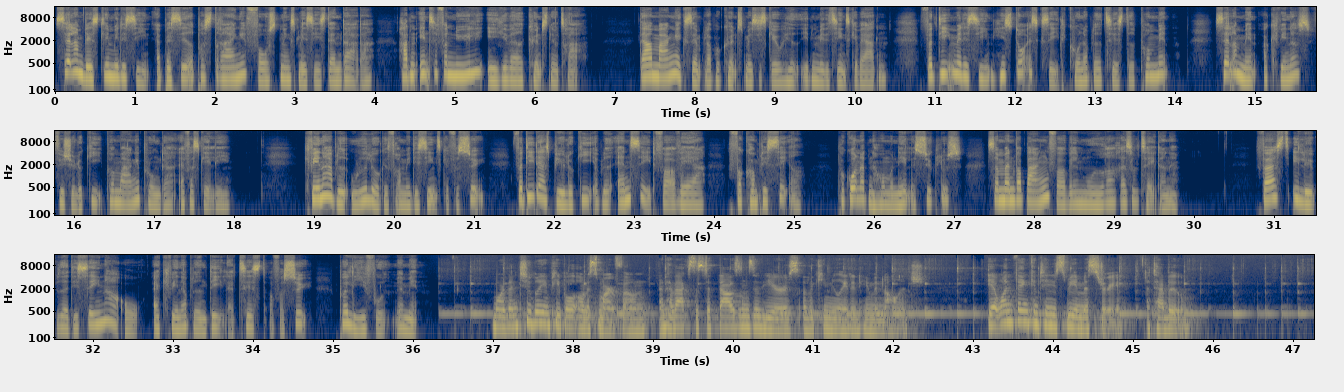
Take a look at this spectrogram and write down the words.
Selvom vestlig medicin er baseret på strenge forskningsmæssige standarder, har den indtil for nylig ikke været kønsneutral. Der er mange eksempler på kønsmæssig skævhed i den medicinske verden, fordi medicin historisk set kun er blevet testet på mænd, selvom mænd og kvinders fysiologi på mange punkter er forskellige. Kvinder er blevet udelukket fra medicinske forsøg, fordi deres biologi er blevet anset for at være for kompliceret på grund af den hormonelle cyklus, som man var bange for ville mudre resultaterne. Først i løbet af de senere år er kvinder blevet en del af test og forsøg på lige fod med mænd. More than 2 billion people own a smartphone and have access to thousands of years of accumulated human knowledge. Yet one thing continues to be a mystery, a taboo.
